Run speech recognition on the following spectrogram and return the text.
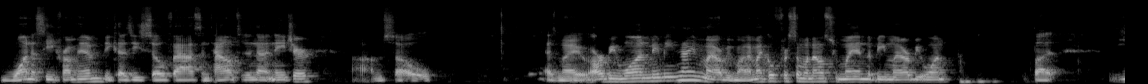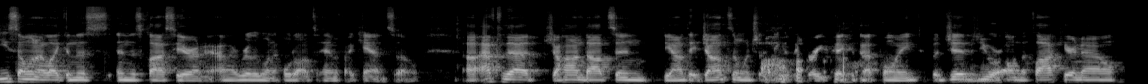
want to see from him because he's so fast and talented in that nature. Um, so as my RB one. Maybe he's not even my RB one. I might go for someone else who might end up being my RB one, but he's someone I like in this in this class here, and I, and I really want to hold on to him if I can. So uh, after that, Jahan Dotson, Diontae Johnson, which I think is a great pick at that point. But Jibs, you are on the clock here now.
